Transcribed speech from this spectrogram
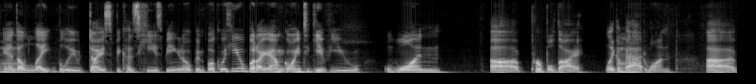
and a light blue dice because he's being an open book with you, but I am going to give you one uh purple die, like a bad one. Uh,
